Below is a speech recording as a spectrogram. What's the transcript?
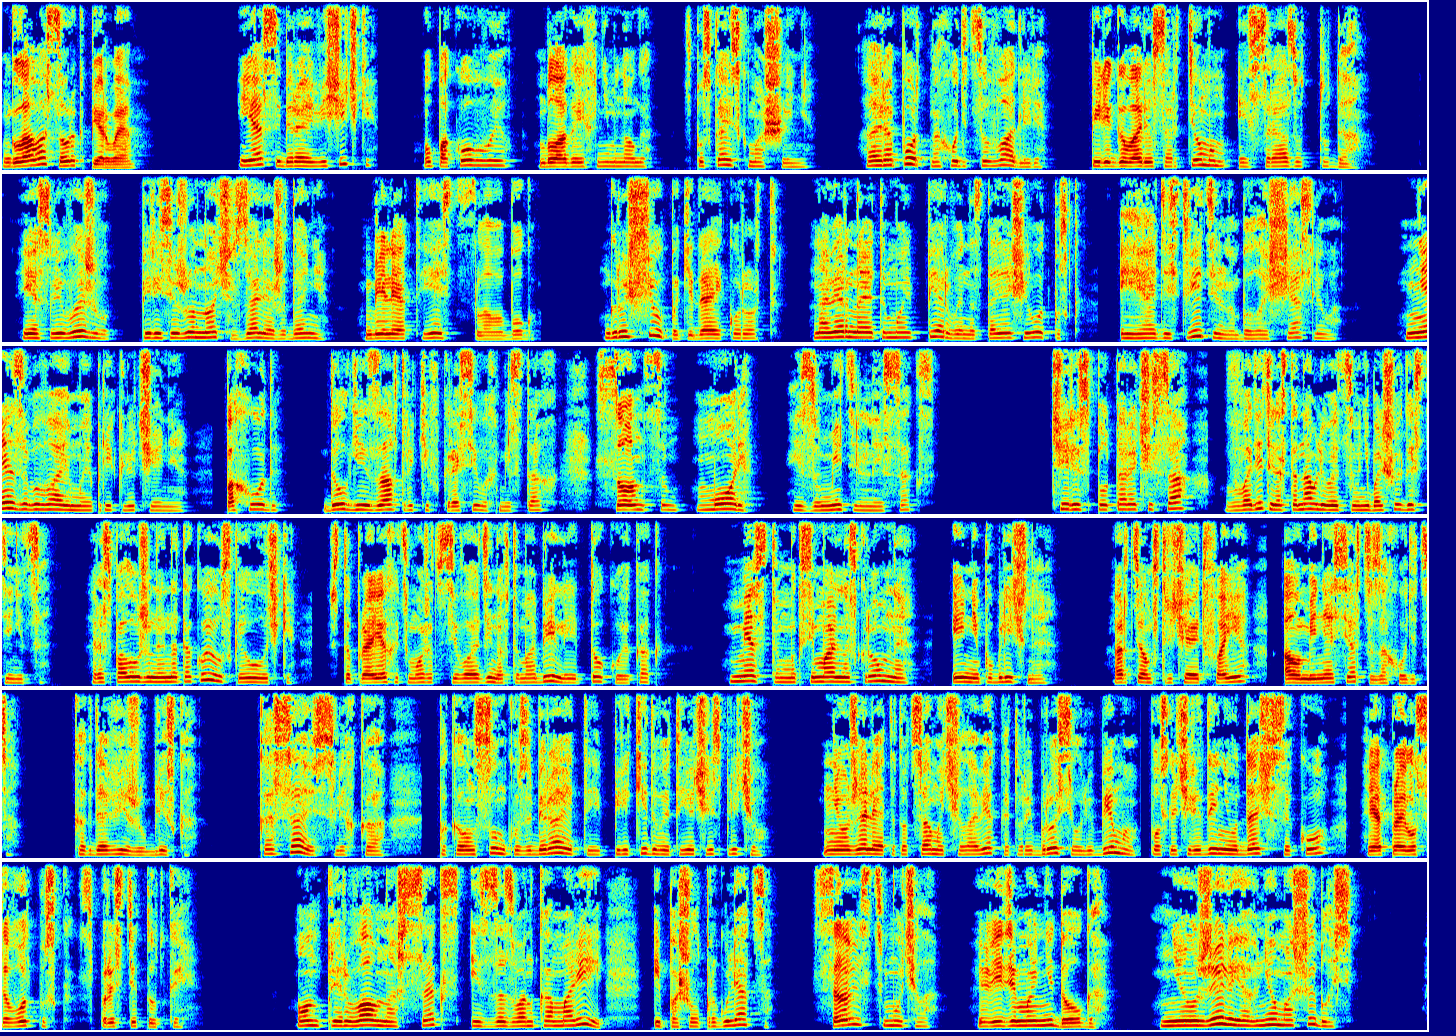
Глава 41. Я собираю вещички, упаковываю, благо их немного, спускаюсь к машине. Аэропорт находится в Адлере. Переговорю с Артемом и сразу туда. Если выживу, пересижу ночь в зале ожидания. Билет есть, слава богу. Грущу, покидая курорт. Наверное, это мой первый настоящий отпуск, и я действительно была счастлива. Незабываемые приключения, походы, долгие завтраки в красивых местах, солнцем, море, изумительный секс. Через полтора часа водитель останавливается у небольшой гостиницы, расположенной на такой узкой улочке, что проехать может всего один автомобиль и то кое-как. Место максимально скромное и непубличное. Артем встречает в фойе, а у меня сердце заходится когда вижу близко. Касаюсь слегка, пока он сумку забирает и перекидывает ее через плечо. Неужели это тот самый человек, который бросил любимую после череды неудач с ЭКО и отправился в отпуск с проституткой? Он прервал наш секс из-за звонка Марии и пошел прогуляться. Совесть мучила. Видимо, недолго. Неужели я в нем ошиблась?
